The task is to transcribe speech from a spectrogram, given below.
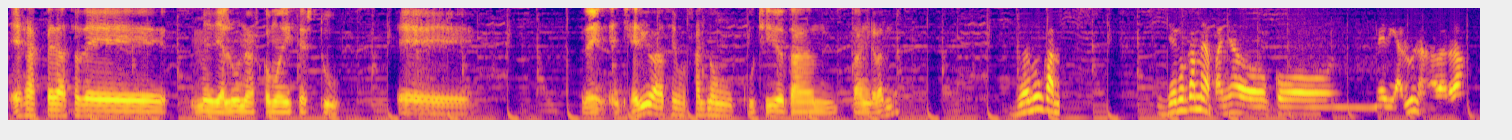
esas pedazos de media lunas, como dices tú, eh, ¿en serio hace falta un cuchillo tan, tan grande? Yo nunca yo nunca me he apañado con media luna, la verdad.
